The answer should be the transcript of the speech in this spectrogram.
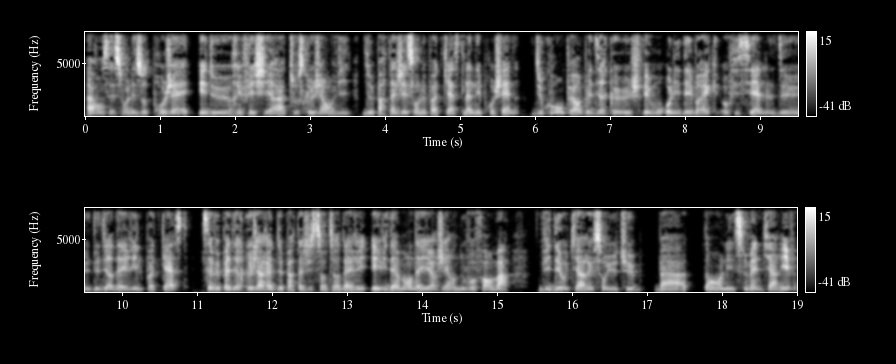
avancer sur les autres projets et de réfléchir à tout ce que j'ai envie de partager sur le podcast l'année prochaine. Du coup, on peut un peu dire que je fais mon holiday break officiel de, de Dear Diary le podcast. Ça veut pas dire que j'arrête de partager sur Dear Diary, évidemment. D'ailleurs, j'ai un nouveau format vidéo qui arrive sur YouTube, bah, dans les semaines qui arrivent.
